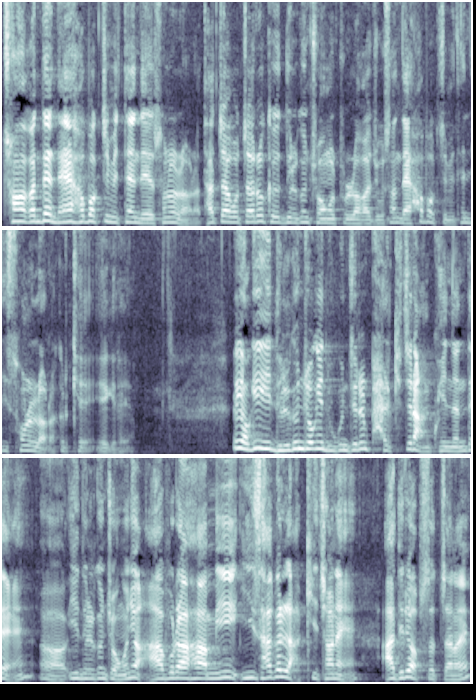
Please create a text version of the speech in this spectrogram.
청하건대 내 허벅지 밑에 내 손을 넣어라. 다짜고짜로 그 늙은 종을 불러가지고서 내 허벅지 밑에 네 손을 넣어라. 그렇게 얘기를 해요. 여기 이 늙은 종이 누군지는 밝히질 않고 있는데 어, 이 늙은 종은요 아브라함이 이삭을 낳기 전에 아들이 없었잖아요.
